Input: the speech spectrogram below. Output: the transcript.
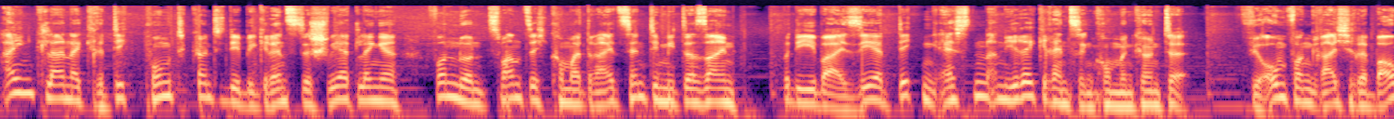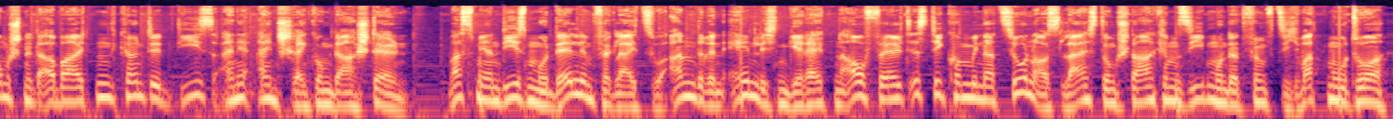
Ein kleiner Kritikpunkt könnte die begrenzte Schwertlänge von nur 20,3 cm sein, die bei sehr dicken Ästen an ihre Grenzen kommen könnte. Für umfangreichere Baumschnittarbeiten könnte dies eine Einschränkung darstellen. Was mir an diesem Modell im Vergleich zu anderen ähnlichen Geräten auffällt, ist die Kombination aus leistungsstarkem 750 Watt Motor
